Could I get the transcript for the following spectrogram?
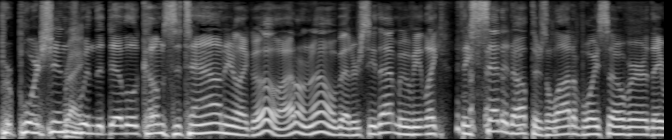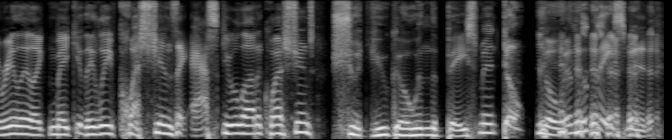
proportions Right. when the devil comes to town? And you're like, oh, I don't know. Better see that movie. Like they set it up. There's a lot of voiceover. They really like make you. They leave questions. They ask you a lot of questions. Should you go in the basement? Don't go in the basement.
